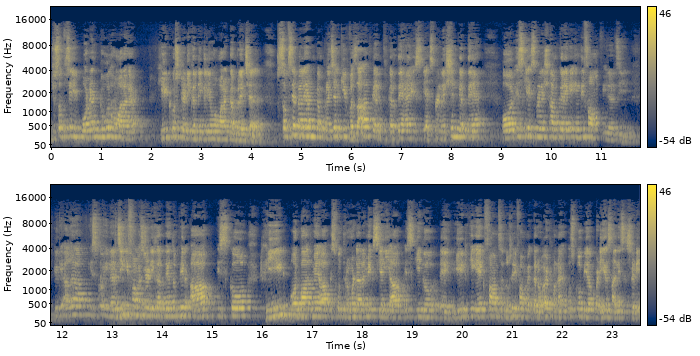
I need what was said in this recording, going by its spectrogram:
जो सबसे इंपॉर्टेंट टूल हमारा है हीट को स्टडी करने के लिए वो हमारा टेम्परेचर है। सबसे पहले हम टेम्परेचर की वजाहत कर, करते हैं इसकी एक्सप्लेनेशन करते हैं। और इसकी एक्सप्लेनेशन हम करेंगे in the form of energy क्योंकि अगर आप इसको एनर्जी की फॉर्म में स्टडी करते हैं तो फिर आप इसको हीट और बाद में आप इसको थर्मोडायनेमिक्स यानी आप इसकी जो हीट की एक फॉर्म से दूसरी फॉर्म में कन्वर्ट होना है, उसको भी आप बड़ी आसानी से स्टडी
